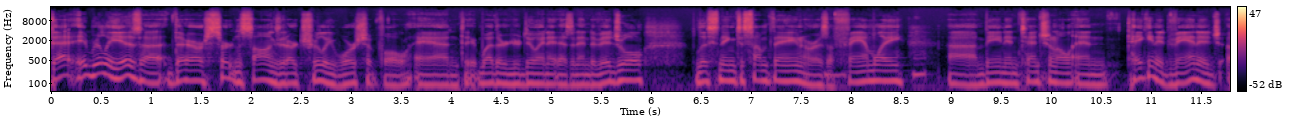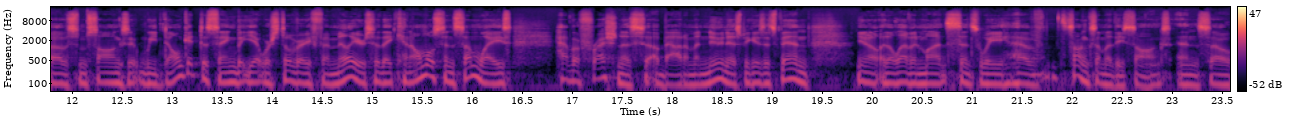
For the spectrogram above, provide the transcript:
that it really is. A, there are certain songs that are truly worshipful, and whether you're doing it as an individual, listening to something, or as a family, um, being intentional and taking advantage of some songs that we don't get to sing, but yet we're still very familiar, so they can almost, in some ways, have a freshness about them, a newness, because it's been, you know, 11 months since we have sung some of these songs, and so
